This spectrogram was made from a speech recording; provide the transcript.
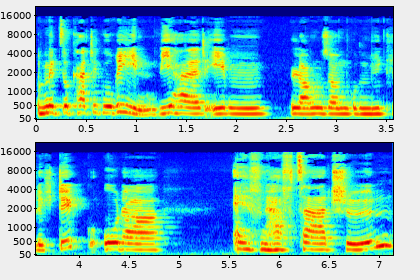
und mit so Kategorien, wie halt eben langsam, gemütlich, dick oder elfenhaft zart, schön.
